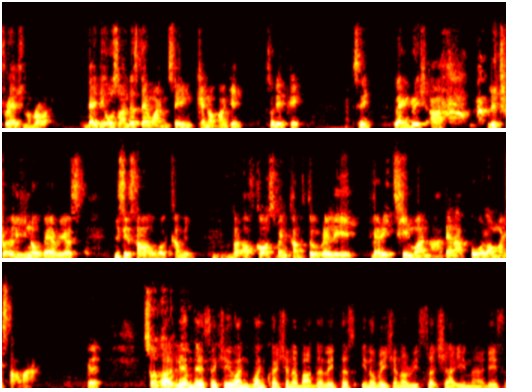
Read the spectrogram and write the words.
fresh, no problem. Then they also understand what I'm saying, cannot bargain. So they pay. See, language are literally no barriers. This is how I overcome it. But of course, when it comes to really very team one, uh, then I pull along my staff. Uh. Okay. So, uh, Liam, there's actually one, one question about the latest innovation or research uh, in uh, this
